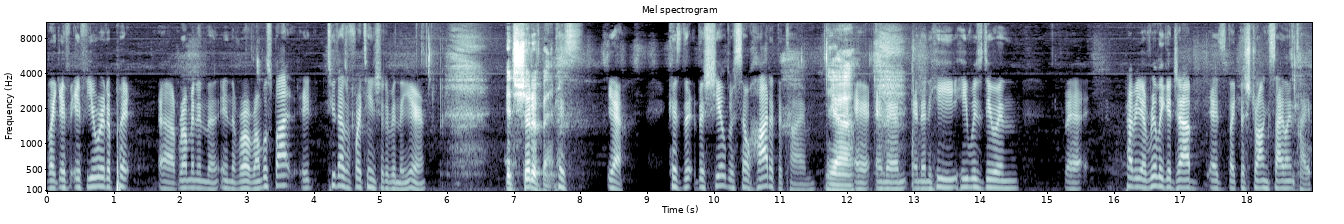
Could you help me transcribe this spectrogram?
like if if you were to put uh roman in the in the royal rumble spot it 2014 should have been the year It should have been. Cause, yeah, because the the Shield was so hot at the time, Yeah. and, and then and then he he was doing uh, probably a really good job as like the strong silent type.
